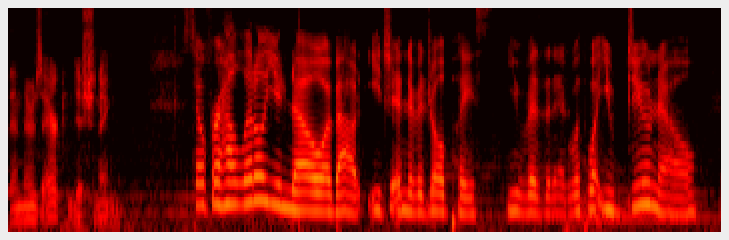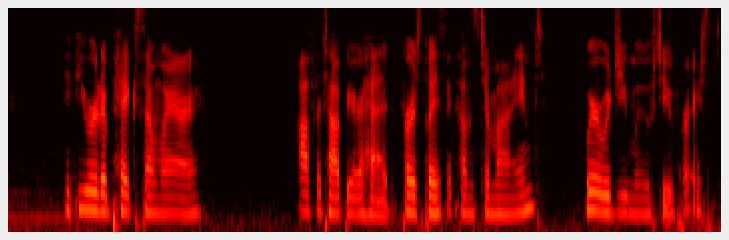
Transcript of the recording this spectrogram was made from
then there's air conditioning. So, for how little you know about each individual place you visited, with what you do know, if you were to pick somewhere off the top of your head, first place that comes to mind, where would you move to first?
